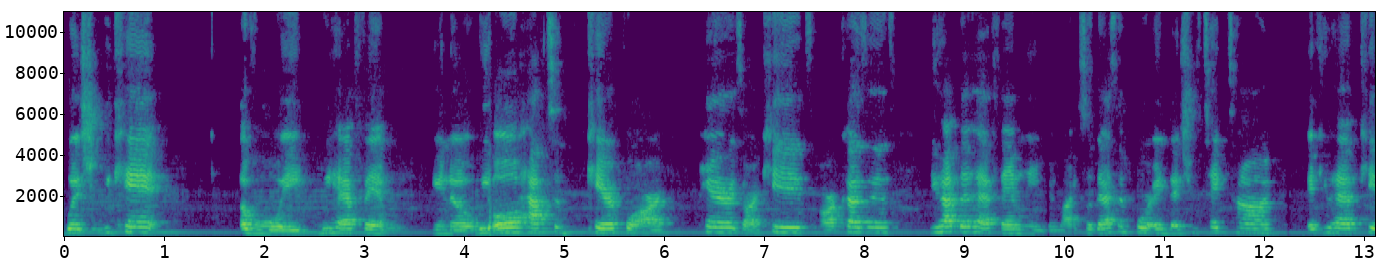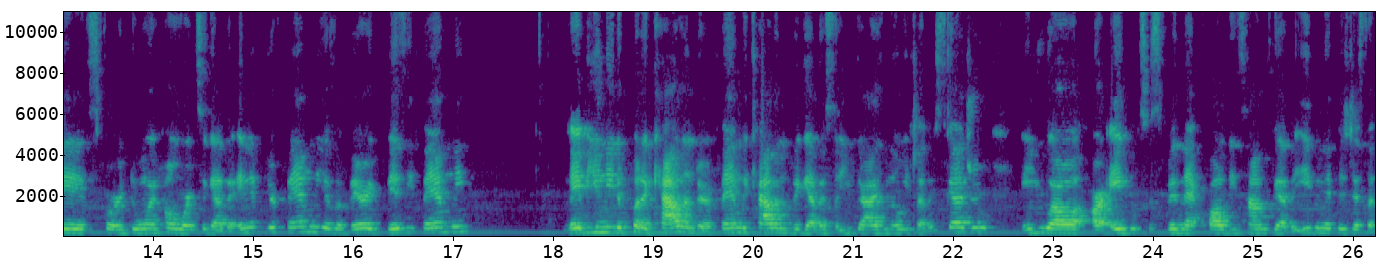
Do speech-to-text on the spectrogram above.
which we can't avoid, we have family. You know, we all have to care for our parents, our kids, our cousins. You have to have family in your life. So that's important that you take time if you have kids for doing homework together. And if your family is a very busy family, maybe you need to put a calendar, family calendar together so you guys know each other's schedule and you all are able to spend that quality time together, even if it's just a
